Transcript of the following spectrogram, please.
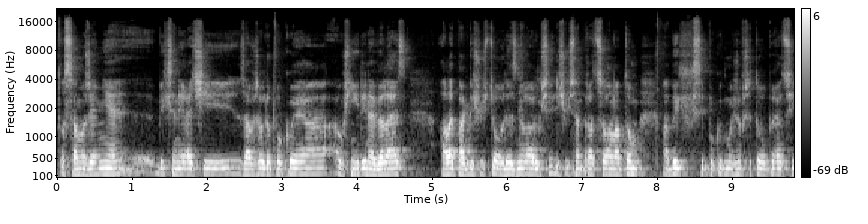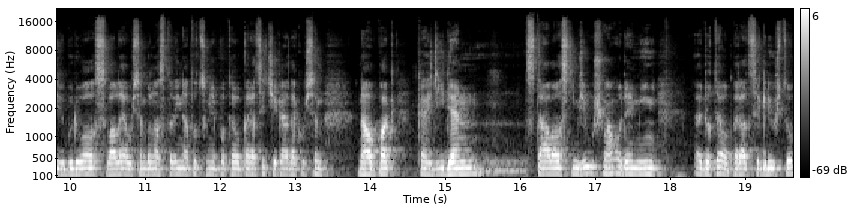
to samozřejmě bych se nejradši zavřel do pokoje a, a už nikdy nevylez ale pak, když už to odeznělo a když, když už jsem pracoval na tom, abych si pokud možno před tou operací vybudoval svaly a už jsem byl nastavený na to, co mě po té operaci čeká, tak už jsem naopak každý den stával s tím, že už mám ode míň eh, do té operace, kdy už to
